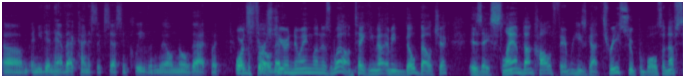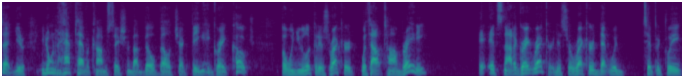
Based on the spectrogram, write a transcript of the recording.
um, and he didn't have that kind of success in Cleveland. We all know that, but or the first never... year in New England as well. I'm taking that. I mean, Bill Belichick is a slam dunk Hall of Famer. He's got three Super Bowls. Enough said. You you don't have to have a conversation about Bill Belichick being a great coach, but when you look at his record without Tom Brady, it's not a great record. It's a record that would typically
